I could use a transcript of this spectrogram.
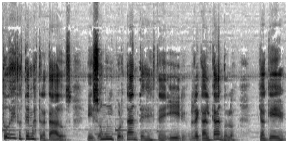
Todos estos temas tratados y son muy importantes este, ir recalcándolos, ya que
